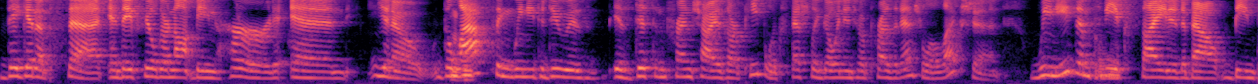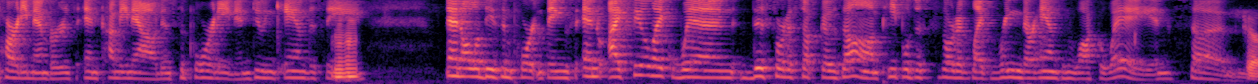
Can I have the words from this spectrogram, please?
they get upset and they feel they're not being heard and you know the Mhm. last thing we need to do is is disenfranchise our people especially going into a presidential election we need them to be excited about being party members and coming out and supporting and doing canvassing Mhm. And all of these important things and i feel like when this sort of stuff goes on people just sort of like wring their hands and walk away and it's um Yeah.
